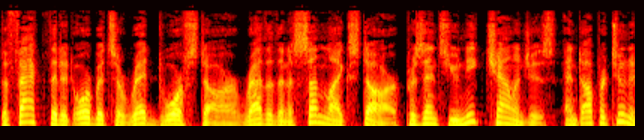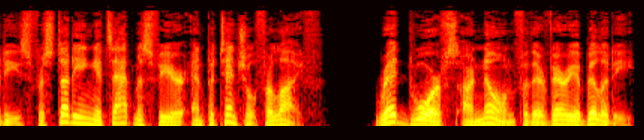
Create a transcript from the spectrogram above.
the fact that it orbits a red dwarf star rather than a sun-like star presents unique challenges and opportunities for studying its atmosphere and potential for life. Red dwarfs are known for their variability,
